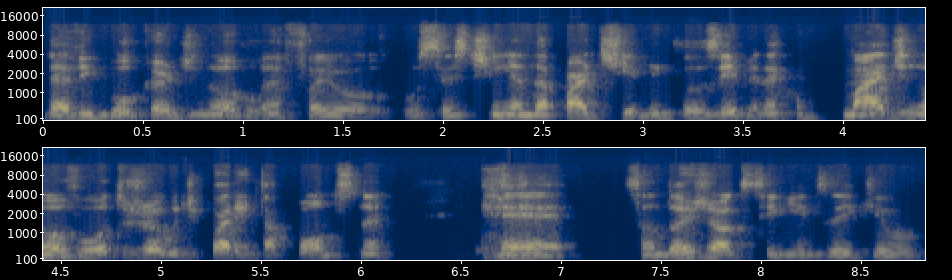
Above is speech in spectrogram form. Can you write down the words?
Devin Booker de novo, né? Foi o, o cestinha da partida, inclusive, né? Com mais de novo outro jogo de 40 pontos, né? É, são dois jogos seguidos aí que o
